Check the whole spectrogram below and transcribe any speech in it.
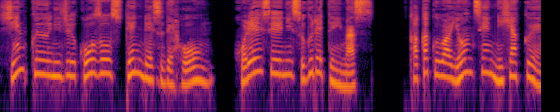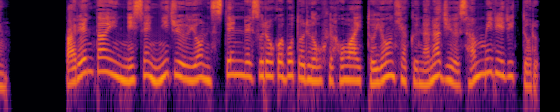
真空二重構造ステンレスで保温、保冷性に優れています。価格は4200円。バレンタイン2024ステンレスロゴボトルオフホワイト 473ml。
